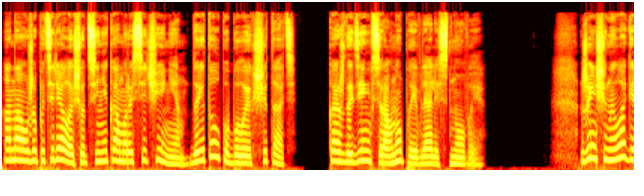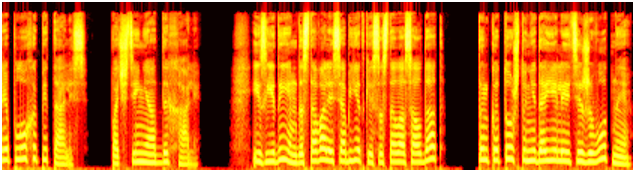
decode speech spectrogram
Она уже потеряла счет синякам и рассечениям, да и толку было их считать. Каждый день все равно появлялись новые. Женщины лагеря плохо питались, почти не отдыхали. Из еды им доставались объедки со стола солдат, только то, что не доели эти животные,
